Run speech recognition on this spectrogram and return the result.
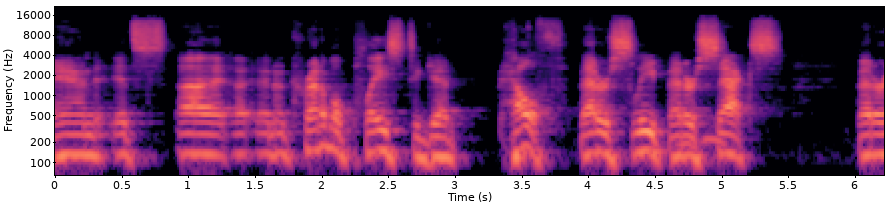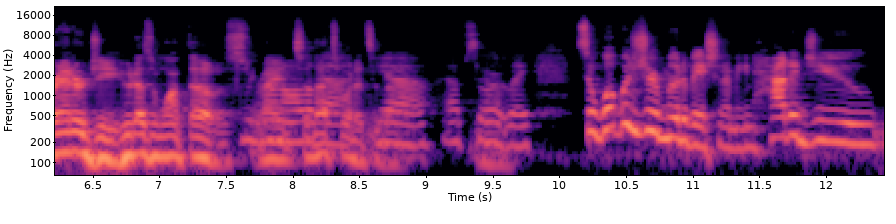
and it's uh, an incredible place to get health, better sleep, better mm-hmm. sex, better energy. Who doesn't want those, we right? Want so that's that. what it's about. Yeah, absolutely. Yeah. So, what was your motivation? I mean, how did you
